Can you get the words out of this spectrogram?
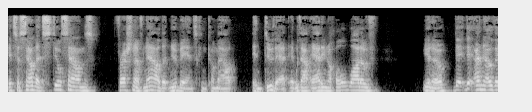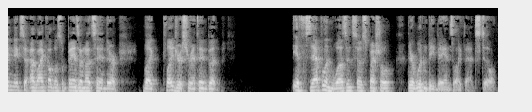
it's a sound that still sounds fresh enough now that new bands can come out and do that without adding a whole lot of you know they, they i know they mix it i like all those bands i'm not saying they're like plagiarists or anything but if zeppelin wasn't so special there wouldn't be bands like that still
